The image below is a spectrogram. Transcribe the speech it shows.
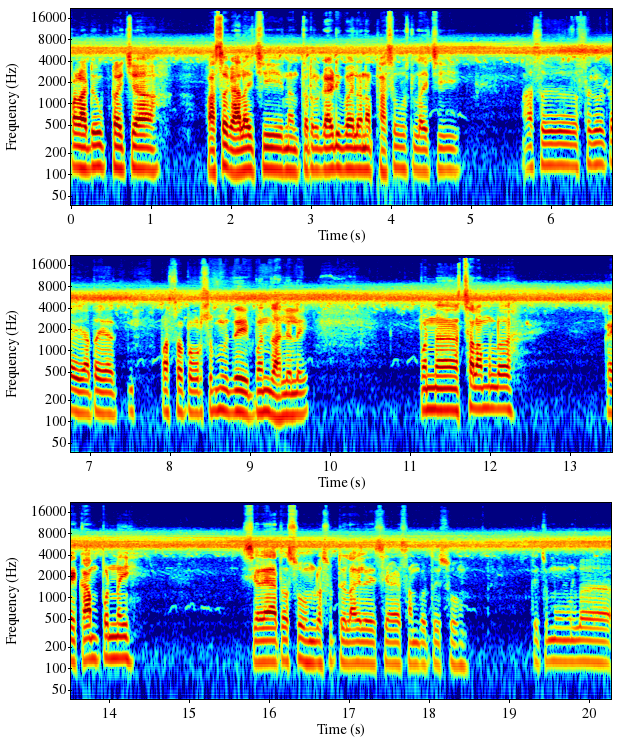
पळाटे उपटायच्या. फासं घालायची नंतर गाडी बैलांना फासं उचलायची. असं सगळं काही आता या पाच सात वर्षामध्ये बंद झालेलं आहे. पण चला म्हणलं काही काम पण नाही. शेळ्या आता सोहमला सुट्ट्या लागलेल्या शेळ्या शेळ्या सांभाळतोय सोहम. त्याच्यामुळे म्हणलं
